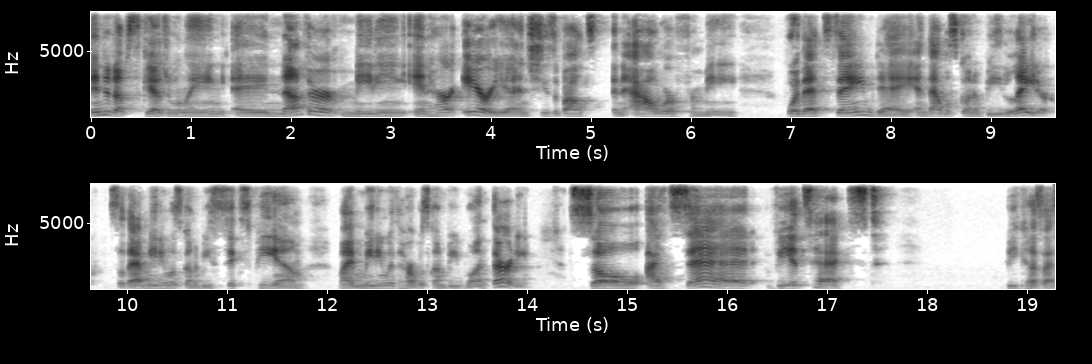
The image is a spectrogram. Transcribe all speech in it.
ended up scheduling another meeting in her area, and she's about an hour from me for that same day, and that was going to be later. So that meeting was going to be 6 p.m. My meeting with her was going to be 1:30. So I said via text because I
